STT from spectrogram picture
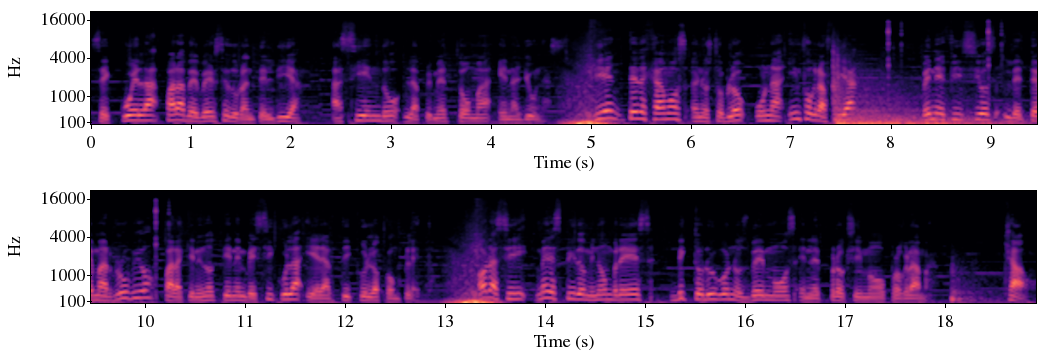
se cuela para beberse durante el día, haciendo la primer toma en ayunas. Bien, te dejamos en nuestro blog una infografía, beneficios del tema rubio para quienes no tienen vesícula y el artículo completo. Ahora sí, me despido, mi nombre es Víctor Hugo, nos vemos en el próximo programa. Chao.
